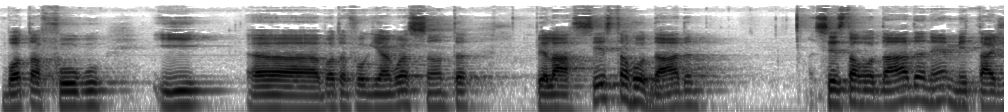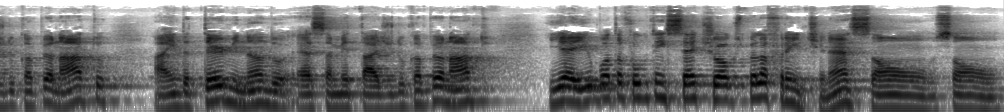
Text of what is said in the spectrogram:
Botafogo e uh, Botafogo e Água Santa pela sexta rodada. Sexta rodada, né? Metade do campeonato, ainda terminando essa metade do campeonato. E aí o Botafogo tem sete jogos pela frente, né? São, são,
